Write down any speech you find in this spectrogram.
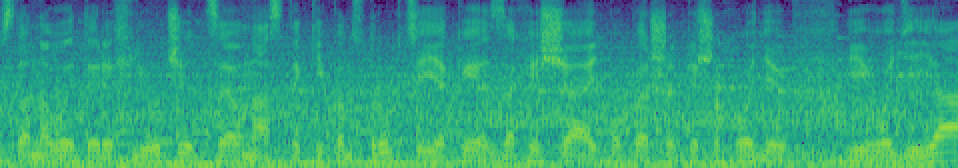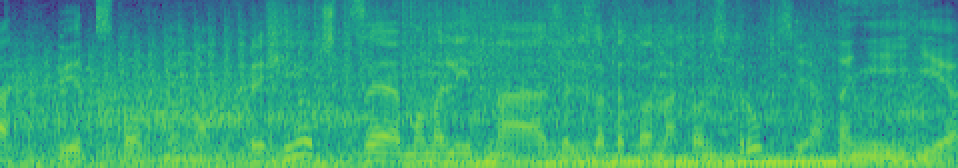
встановити реф'юджі. Це у нас такі конструкції, які захищають, по-перше, пішоходів і водія від стовкнення. Реф'юдж це монолітна залізобетонна конструкція. На ній є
